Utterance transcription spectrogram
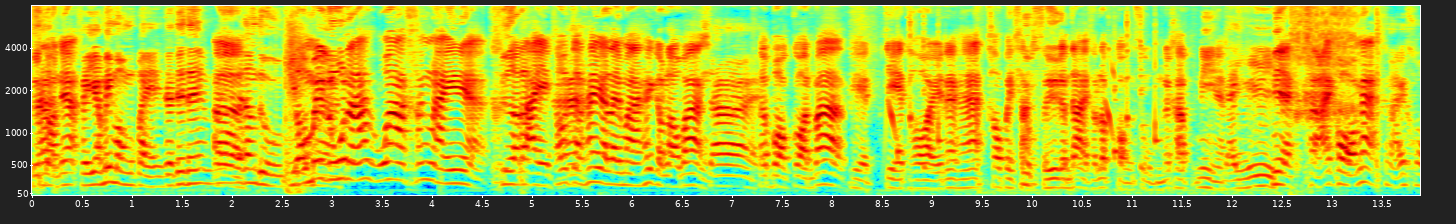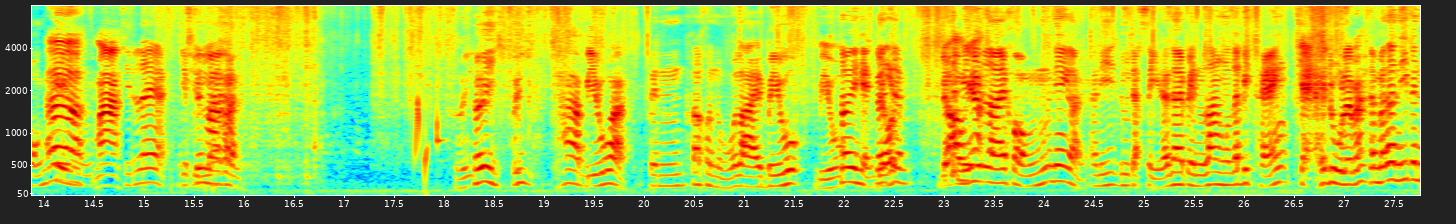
คือตอนเนี้ยพยายามไม่มองไปเดี๋ยวเดี๋ยวเออ ไม่ต้องดูเราไม่รู้นะว่าข้างในเนี่ยคืออะไรเขาจะให้อะไรมาให้กับเราบ้าง ใช่ แต่บอกก่อนว่าเพจเจทอยนะฮะ เข้าไปสั่งซื้อกันได้สำหรับกล่องสุ่มนะครับ นี่ไงใหญ่เนี่ยขายของอะ ขายของเอเก่งอมาชิ้นแรกหยิบขึ้นมาก่อน เฮ้ย เฮ้ย เฮ้ยผ้าบิ้วอะ เป็นผ้าขนหนูลายบิวบิ้วถ้าเห็นก็เดี๋ยวจะ เดี๋ยวเอาจะมีเนี้ยลายของนี่ก่อน อันนี้ดูจากสีแล้วได้เป็นร่างและบิดแทงแกะให้ดูเลยไหม ทำไมด้านนี้เป็น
